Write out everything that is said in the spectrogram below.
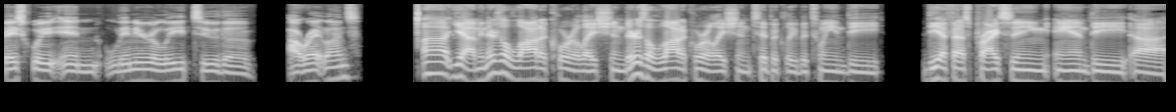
basically in linearly to the outright lines. Uh, yeah, I mean, there's a lot of correlation. There's a lot of correlation typically between the DFS pricing and the uh,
